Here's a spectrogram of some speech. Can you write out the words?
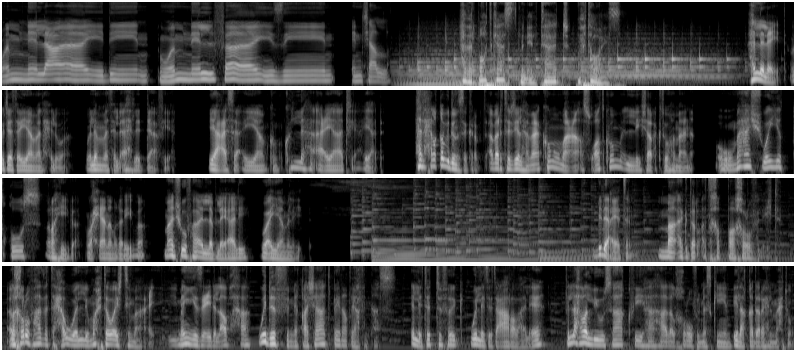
ومن العايدين ومن الفايزين. إن شاء الله. هذا البودكاست من إنتاج محتويس. هل العيد وجت أيام الحلوة ولمة الأهل الدافية؟ يا عسى أيامكم كلها أعياد في أعياد. هالحلقة بدون سكريبت. أبى أرتجلها معكم ومع أصواتكم اللي شاركتوها معنا. ومع شوية طقوس رهيبة وأحيانا غريبة ما نشوفها إلا بليالي وأيام العيد. بداية ما أقدر أتخطى خروف العيد. الخروف هذا تحول لمحتوى اجتماعي يميز عيد الأضحى ويدف النقاشات بين أطياف الناس. اللي تتفق واللي تتعارض عليه في اللحظة اللي يساق فيها هذا الخروف المسكين إلى قدره المحتوم.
